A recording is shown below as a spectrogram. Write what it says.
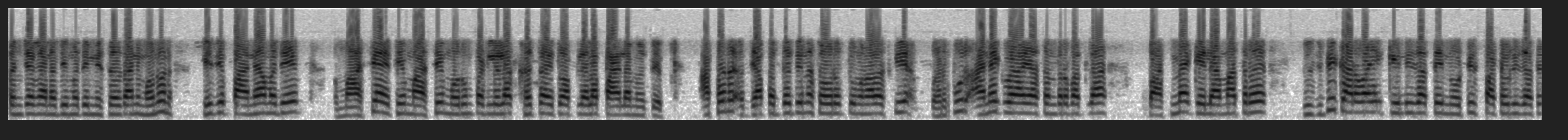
पंचगंगा नदीमध्ये मिसळतं आणि म्हणून हे जे पाण्यामध्ये मासे आहेत हे मासे मरून पडलेला खच आहे तो आपल्याला पाहायला मिळतोय. आपण ज्या पद्धतीनं सौरभ तू म्हणालास की भरपूर अनेक वेळा या संदर्भातल्या बातम्या केल्या मात्र दुजबी कारवाई केली जाते नोटीस पाठवली जाते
